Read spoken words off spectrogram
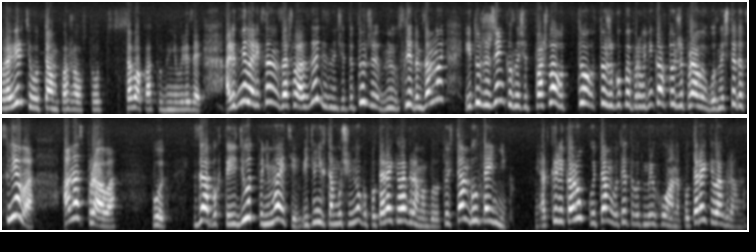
проверьте вот там, пожалуйста, вот собака оттуда не вылезает. А Людмила Александровна зашла сзади, значит, и тут же, ну, следом за мной, и тут же Женька, значит, пошла вот то, в то же купе проводника, в тот же правый угол. Значит, этот слева, она справа. Вот. Запах-то идет, понимаете? Ведь у них там очень много, полтора килограмма было. То есть там был тайник. Открыли коробку, и там вот это вот марихуана, полтора килограмма.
